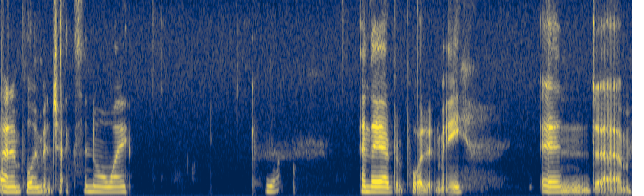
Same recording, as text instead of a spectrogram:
unemployment checks in Norway. Yeah. And they had reported me. And um,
